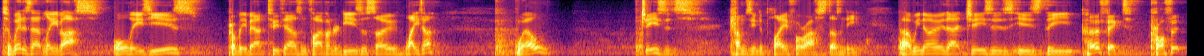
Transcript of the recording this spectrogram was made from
So, where does that leave us? All these years, probably about 2,500 years or so later? Well, Jesus comes into play for us, doesn't he? Uh, we know that Jesus is the perfect prophet,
